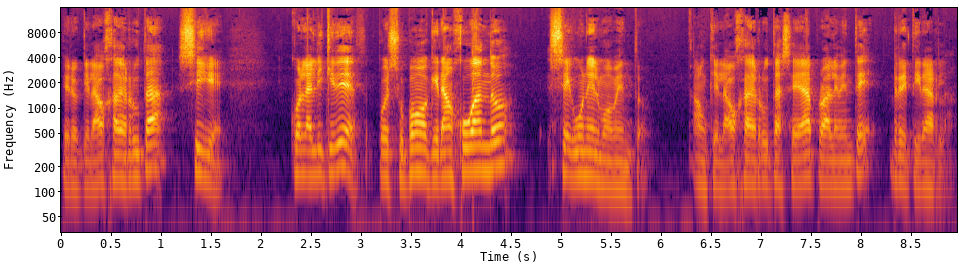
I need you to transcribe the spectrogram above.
pero que la hoja de ruta sigue. Con la liquidez, pues supongo que irán jugando según el momento, aunque la hoja de ruta sea probablemente retirarla.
